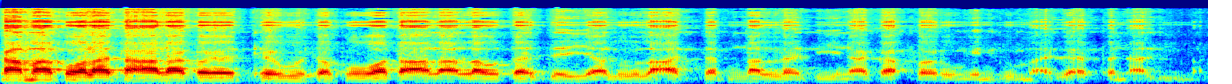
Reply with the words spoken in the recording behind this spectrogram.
Kama qala ta'ala kaya dawuh sapa wa ta'ala lau tazayyalu la adzabna alladziina kafaru minhum adzaban aliman.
